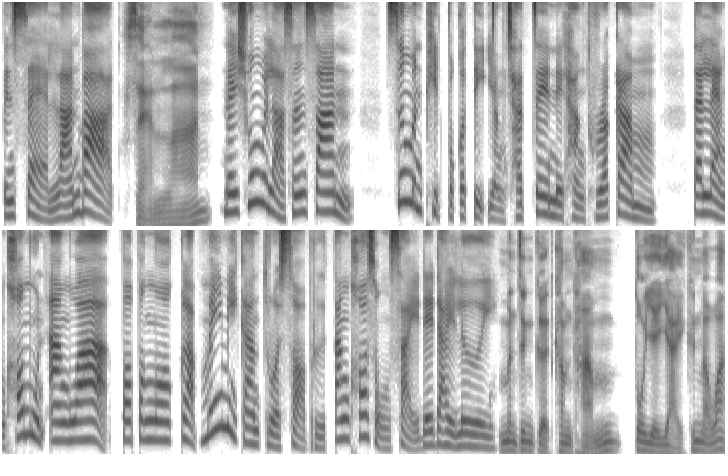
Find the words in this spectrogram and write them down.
เป็นแสนล้านบาท แสนล้าน ในช่วงเวลาสั้นๆ ซึ่งมันผิดปกติอย่างชัดเจนในทางธุรกรรม แต่แหล่งข้อมูลอ้างว่า ปปงกลับไม่มีการตรวจสอบหรือตั้งข้อสงสัยใด ๆ เลย มันจึงเกิดคำถามตัวใหญ่ ๆ ขึ้นมาว่า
